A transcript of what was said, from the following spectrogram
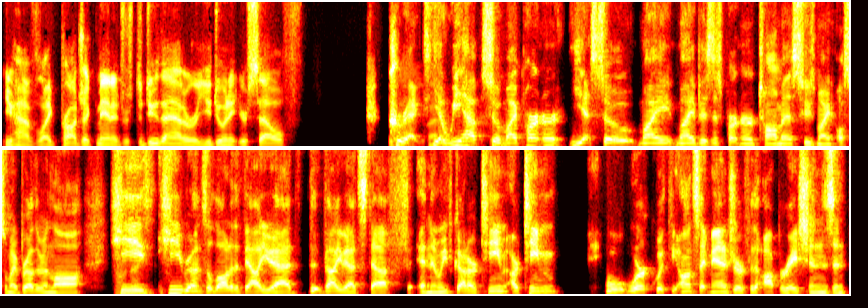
You have like project managers to do that, or are you doing it yourself? Correct. Yeah, we have. So my partner, yes. So my my business partner Thomas, who's my also my brother in law, oh, he okay. he runs a lot of the value add the value add stuff, and then we've got our team. Our team will work with the on site manager for the operations, and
